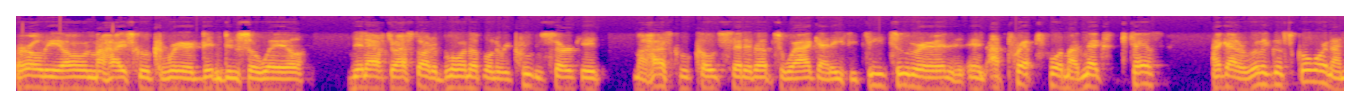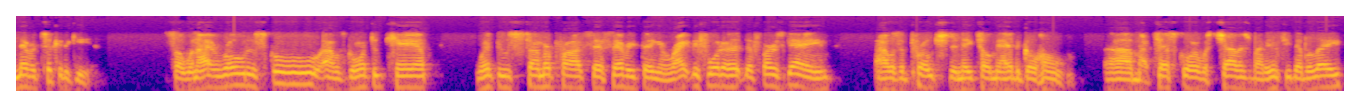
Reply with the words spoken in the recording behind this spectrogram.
early on in my high school career, didn't do so well. Then after I started blowing up on the recruiting circuit, my high school coach set it up to where I got ACT tutoring and, and I prepped for my next test. I got a really good score and I never took it again. So when I enrolled in school, I was going through camp, went through summer process, everything, and right before the, the first game, I was approached and they told me I had to go home. Uh, my test score was challenged by the NCAA,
